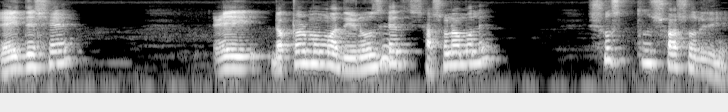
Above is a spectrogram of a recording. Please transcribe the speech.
এই দেশে এই ডক্টর মোহাম্মদ ইউনুজের শাসনামলে সুস্থ সশরীরে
